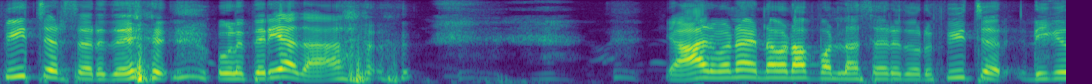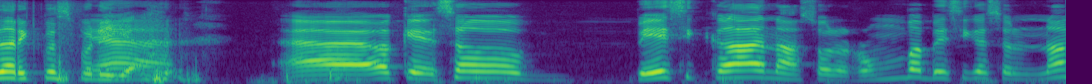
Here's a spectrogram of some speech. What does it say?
ஃபீச்சர் சார் இது. உங்களுக்கு தெரியாதா? யார் வேணா என்ன வேணா பண்ணலாம் சார் இது ஒரு ஃபீச்சர் நீங்க தான் ரிக்வெஸ்ட் பண்ணீங்க. ஓகே ஸோ பேசிக்கா நான் சொல்ல ரொம்ப பேசிக்கா சொல்லணும்னா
